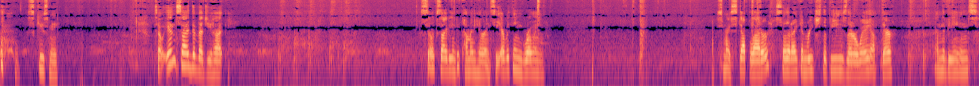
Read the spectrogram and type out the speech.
Excuse me. So inside the veggie hut, so exciting to come in here and see everything growing. It's my step ladder so that I can reach the peas that are way up there and the beans.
